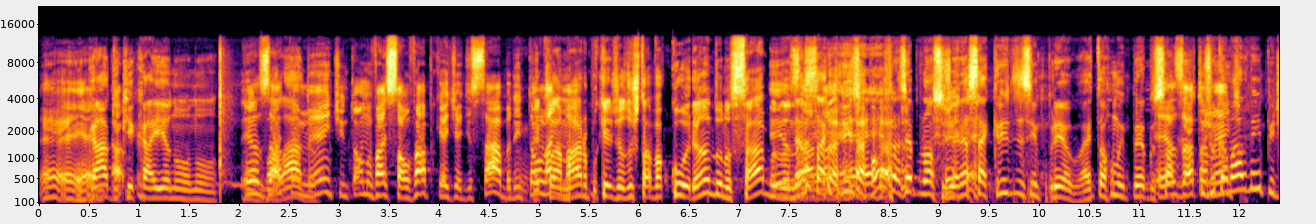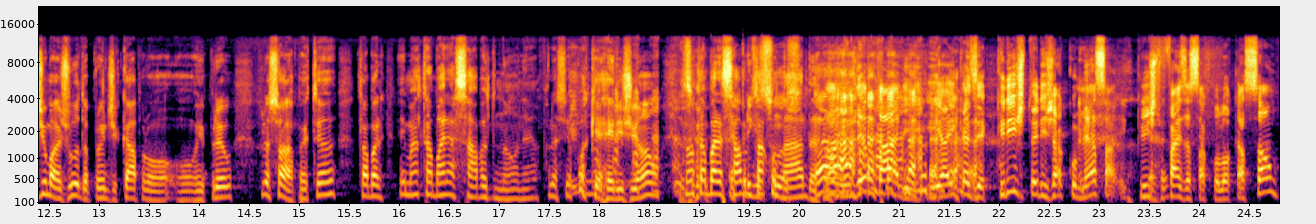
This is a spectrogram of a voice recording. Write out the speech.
é, O gado a- que caía no, no, no. Exatamente. Então não vai salvar porque é dia de sábado. Então lá em Reclamaram porque Jesus estava curando no sábado, né? Nessa crise, vamos trazer para o nosso dia, nessa crise de desemprego. Aí arruma um emprego só. Exatamente. O camarada vem pedir uma ajuda para eu indicar para um, um emprego. Falei assim, ó, rapaz, tem trabalho. Ei, mas não trabalha sábado não, né? Eu falei assim, por quê? Religião? Não trabalha sábado, não tá com nada. Não, um detalhe. E aí, quer dizer, Cristo ele já começa, Cristo faz essa colocação.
